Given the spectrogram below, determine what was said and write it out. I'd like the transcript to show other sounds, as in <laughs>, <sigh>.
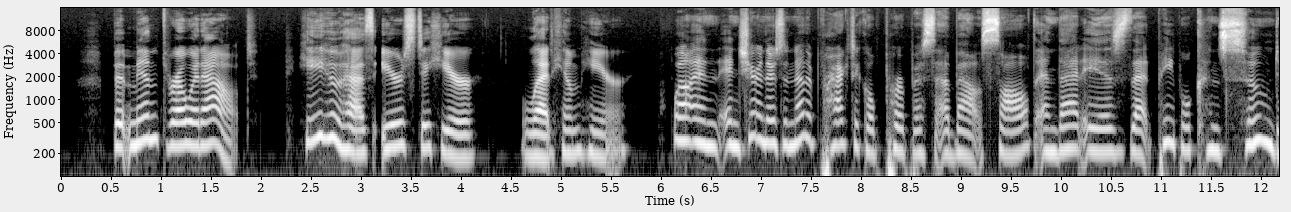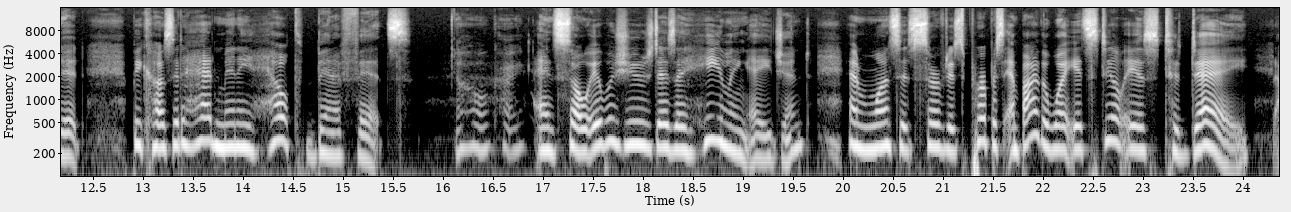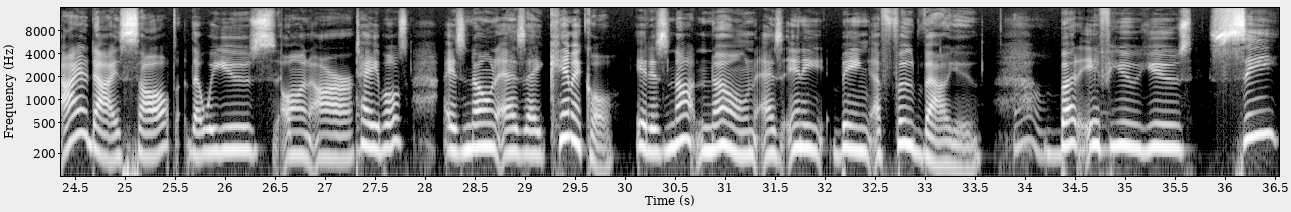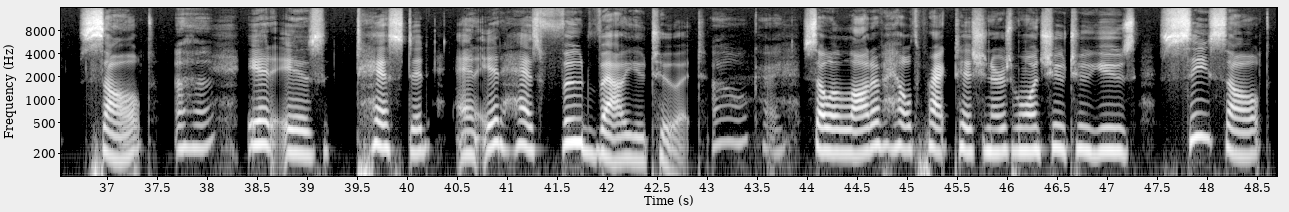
but men throw it out. He who has ears to hear, let him hear. Well, and, and Sharon, there's another practical purpose about salt, and that is that people consumed it because it had many health benefits. Oh, okay. And so it was used as a healing agent, and once it served its purpose, and by the way, it still is today. Iodized salt that we use on our tables is known as a chemical. It is not known as any being a food value. Oh. But if you use sea salt, Uh-huh. it is tested and it has food value to it. Oh, okay. So, a lot of health practitioners want you to use sea salt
